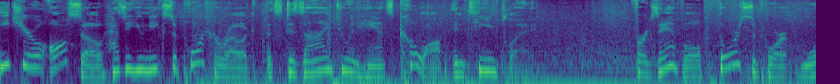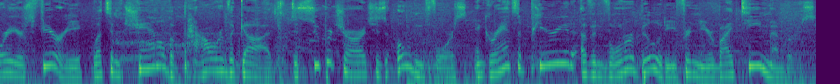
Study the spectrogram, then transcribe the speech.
Each hero also has a unique support heroic that's designed to enhance co-op and team play. For example, Thor's support, Warrior's Fury, lets him channel the power of the gods to supercharge his Odin force and grants a period of invulnerability for nearby team members.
